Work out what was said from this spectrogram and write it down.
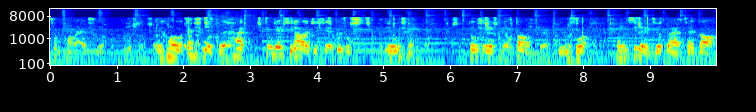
状况来说，然后但是我觉得他中间提到的这些各种流程。都是很有道理的，比如说从积累阶段再到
